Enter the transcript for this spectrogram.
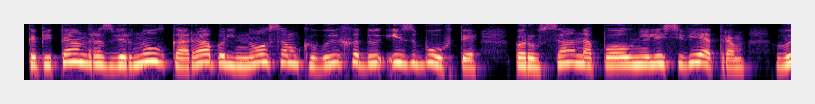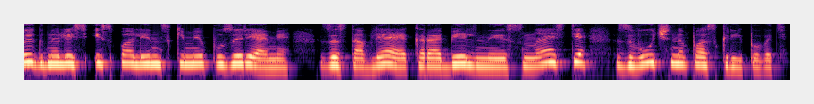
Капитан развернул корабль носом к выходу из бухты, паруса наполнились ветром, выгнулись исполинскими пузырями, заставляя корабельные снасти звучно мелодично поскрипывать.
